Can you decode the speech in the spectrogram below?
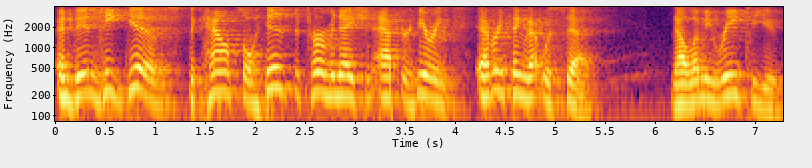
And then he gives the council his determination after hearing everything that was said. Now, let me read to you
